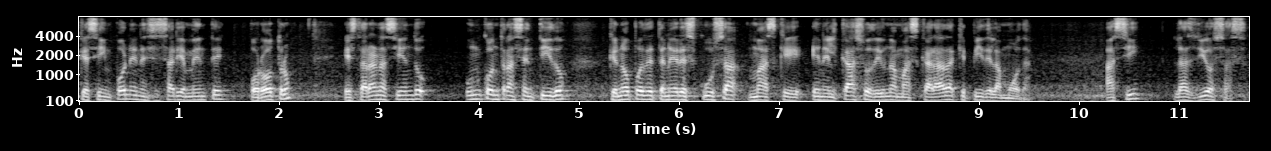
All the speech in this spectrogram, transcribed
que se impone necesariamente por otro, estarán haciendo un contrasentido que no puede tener excusa más que en el caso de una mascarada que pide la moda. Así, las diosas,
